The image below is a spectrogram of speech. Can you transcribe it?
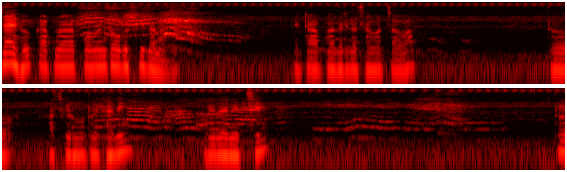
যাই হোক, আপনারা কমেন্টে অবশ্যই জানাবেন। এটা আপনাদের কাছে আমার চাওয়া। তো আজকের মতো এখানেই। বিদায় নিচ্ছি। তো,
